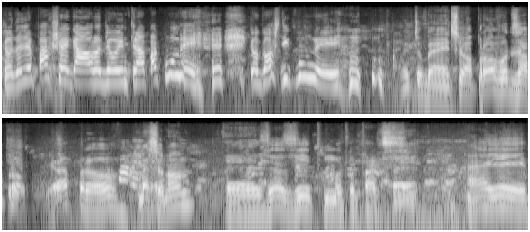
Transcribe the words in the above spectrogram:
Tô doida para chegar a hora de eu entrar para comer. Eu gosto de comer. Muito bem. O senhor aprova ou desaprova? Eu aprovo. Como é seu nome? É, Zezito, mototáxi. Aí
